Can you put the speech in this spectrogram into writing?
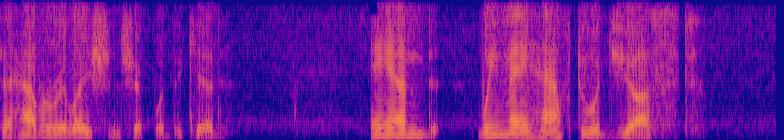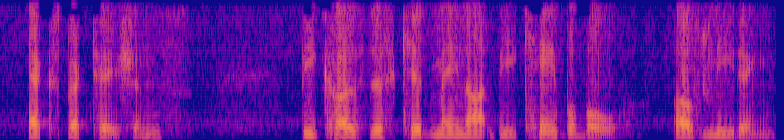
to have a relationship with the kid. And we may have to adjust expectations because this kid may not be capable of meeting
